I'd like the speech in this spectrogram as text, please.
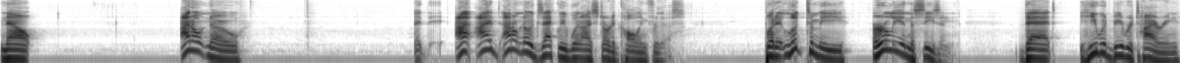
Now, I don't know. I, I, I don't know exactly when I started calling for this, but it looked to me early in the season that he would be retiring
